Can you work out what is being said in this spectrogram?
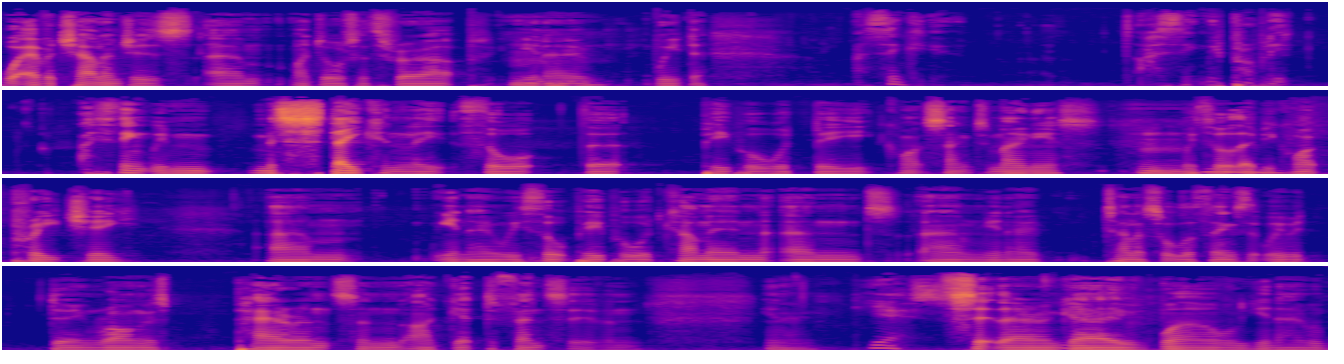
whatever challenges um, my daughter threw up. You know, Mhm. we. I think. I think we probably. I think we m- mistakenly thought that people would be quite sanctimonious. Mm. We thought they'd be quite preachy. Um, you know, we thought people would come in and um, you know tell us all the things that we were doing wrong as parents, and I'd get defensive and you know yes sit there and Yeah. go, well, you know,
